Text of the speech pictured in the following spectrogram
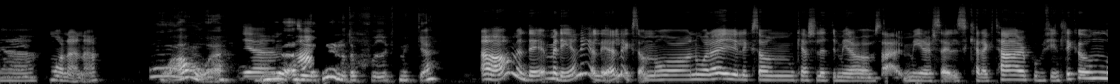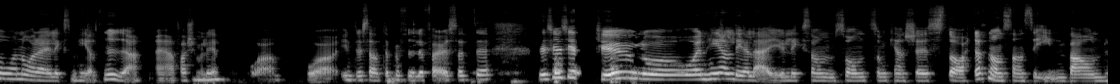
eh, månaderna. Wow! Det, Alltså, jag tycker det låter sjukt mycket. Ja, men det, men det är en hel del liksom. Och några är ju liksom kanske lite mer av så här, mer säljskaraktär på befintlig kund och några är liksom helt nya eh, affärsmöjligheter på, på intressanta profiler för er. Så att, eh, det känns jättekul och, och en hel del är ju liksom sånt som kanske startat någonstans i inbound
